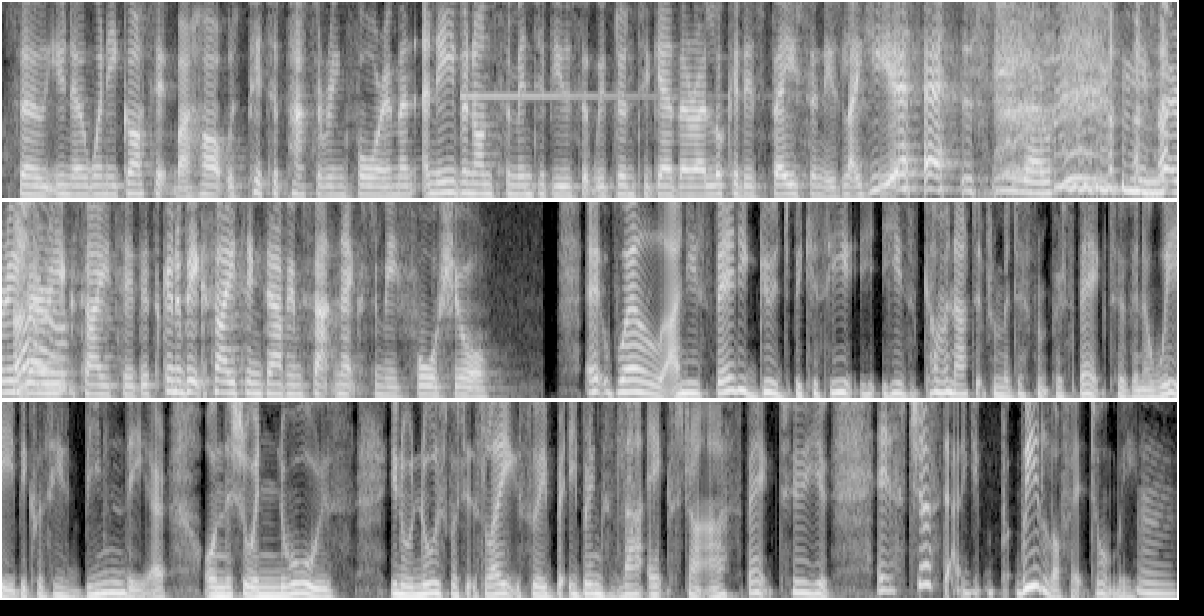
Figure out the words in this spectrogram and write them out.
So, you know, when he got it, my heart was pitter pattering for him. And, and even on some interviews that we've done together, I look at his face and he's like, yes, you know, he's very, very excited. It's going to be exciting to have him sat next to me for sure. It will, and he's very good because he he's coming at it from a different perspective in a way because he's been there on the show and knows you know knows what it's like. So he he brings that extra aspect to you. It's just we love it, don't we? Mm.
